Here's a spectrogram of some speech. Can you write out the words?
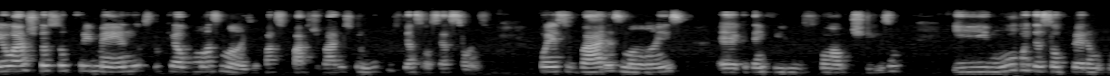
Eu acho que eu sofri menos do que algumas mães. Eu faço parte de vários grupos de associações. Conheço várias mães é, que têm filhos com autismo e muitas sofreram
